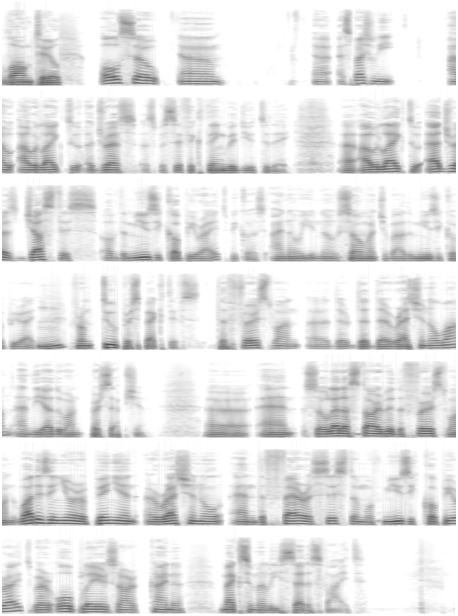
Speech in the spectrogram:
long tail. also um, uh, especially I, w- I would like to address a specific thing with you today uh, i would like to address justice of the music copyright because i know you know so much about the music copyright from two perspectives the first one uh, the, the the rational one and the other one perception uh, and so let us start with the first one. What is, in your opinion, a rational and the fairest system of music copyright where all players are kind of maximally satisfied?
